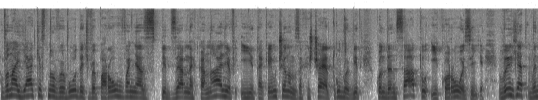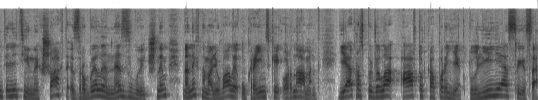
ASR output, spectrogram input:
Вона якісно виводить випаровування з підземних каналів і таким чином захищає труби від конденсату і корозії. Вигляд вентиляційних шахт зробили незвичним. На них намалювали український орнамент. Як розповіла авторка проєкту Лілія Сиса,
